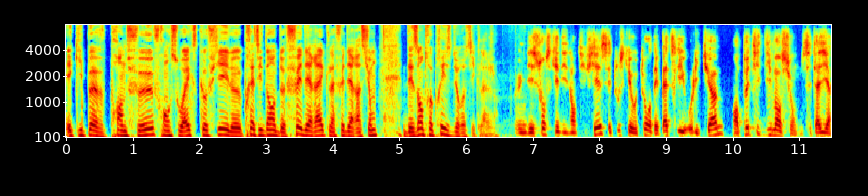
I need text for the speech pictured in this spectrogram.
et qui peuvent prendre feu. François Excoffier, le président de Fédérec, la fédération des entreprises du recyclage une des sources qui est identifiée, c'est tout ce qui est autour des batteries au lithium en petite dimension, c'est-à-dire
